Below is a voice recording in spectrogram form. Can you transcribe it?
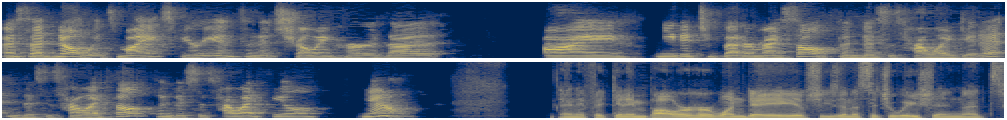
I said, no, it's my experience and it's showing her that I needed to better myself and this is how I did it and this is how I felt and this is how I feel now. And if it can empower her one day, if she's in a situation that's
